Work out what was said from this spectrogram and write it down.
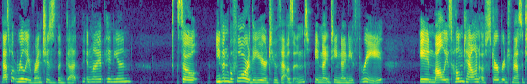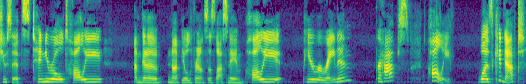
That's what really wrenches the gut, in my opinion. So, even before the year 2000, in 1993, in Molly's hometown of Sturbridge, Massachusetts, 10 year old Holly, I'm gonna not be able to pronounce this last name, Holly Pirarainen, perhaps? Holly was kidnapped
